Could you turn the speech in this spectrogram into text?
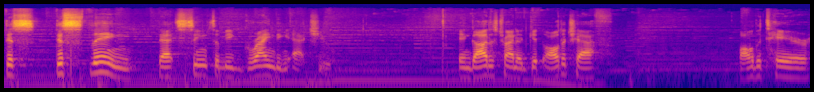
this, this thing that seems to be grinding at you. And God is trying to get all the chaff, all the tare,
